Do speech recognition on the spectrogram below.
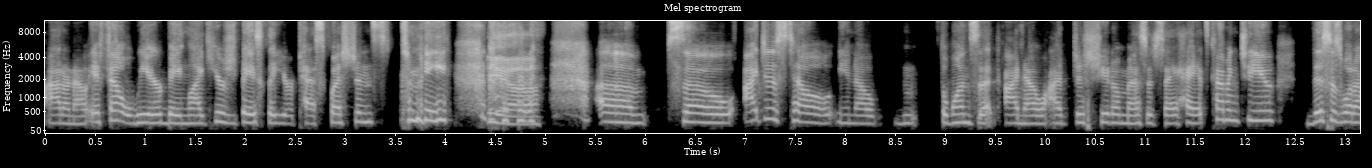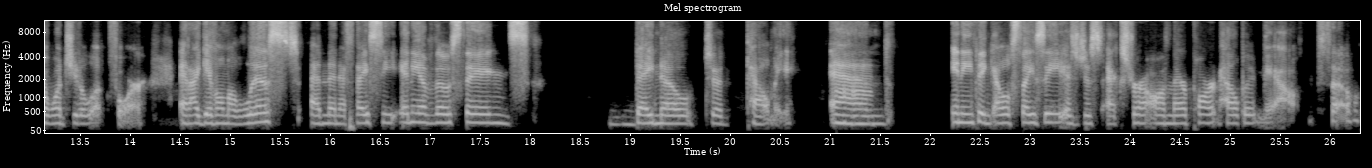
I don't know. It felt weird being like, here's basically your test questions to me. Yeah. um, so I just tell, you know, the ones that I know, I just shoot a message, say, Hey, it's coming to you. This is what I want you to look for. And I give them a list. And then if they see any of those things, they know to tell me. Mm-hmm. And anything else they see is just extra on their part helping me out. So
